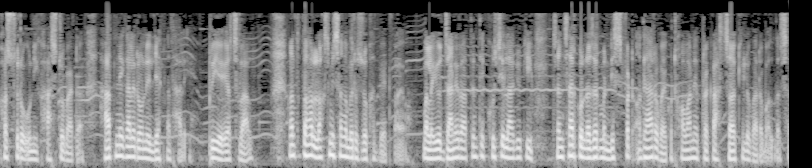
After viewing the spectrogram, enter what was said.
खस्रो उनी खास्टोबाट हात निकालेर उनले लेख्न थाले। प्रिय यचलाल अन्ततः लक्ष्मीसँग मेरो सुखद भेट भयो। मलाई यो जानेर अत्यन्तै खुसी लाग्यो कि संसारको नजरमा निष्पट अँध्यारो भएको ठाउँमा नै प्रकाश चकिलो भएर बल्दछ।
